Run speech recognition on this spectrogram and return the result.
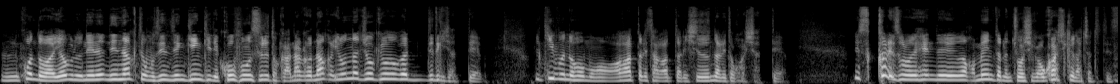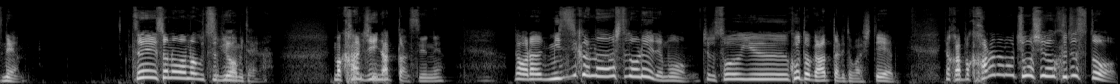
うん、今度は夜寝寝なくても全然元気で興奮するとか、なんか、なんかいろんな状況が出てきちゃって、気分の方も上がったり下がったり沈んだりとかしちゃって、ですっかりその辺でなんかメンタルの調子がおかしくなっちゃってですね、それそのままうつ病みたいな、まあ感じになったんですよね。だから、身近な人の例でも、ちょっとそういうことがあったりとかして、だからやっぱ体の調子を崩すと、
